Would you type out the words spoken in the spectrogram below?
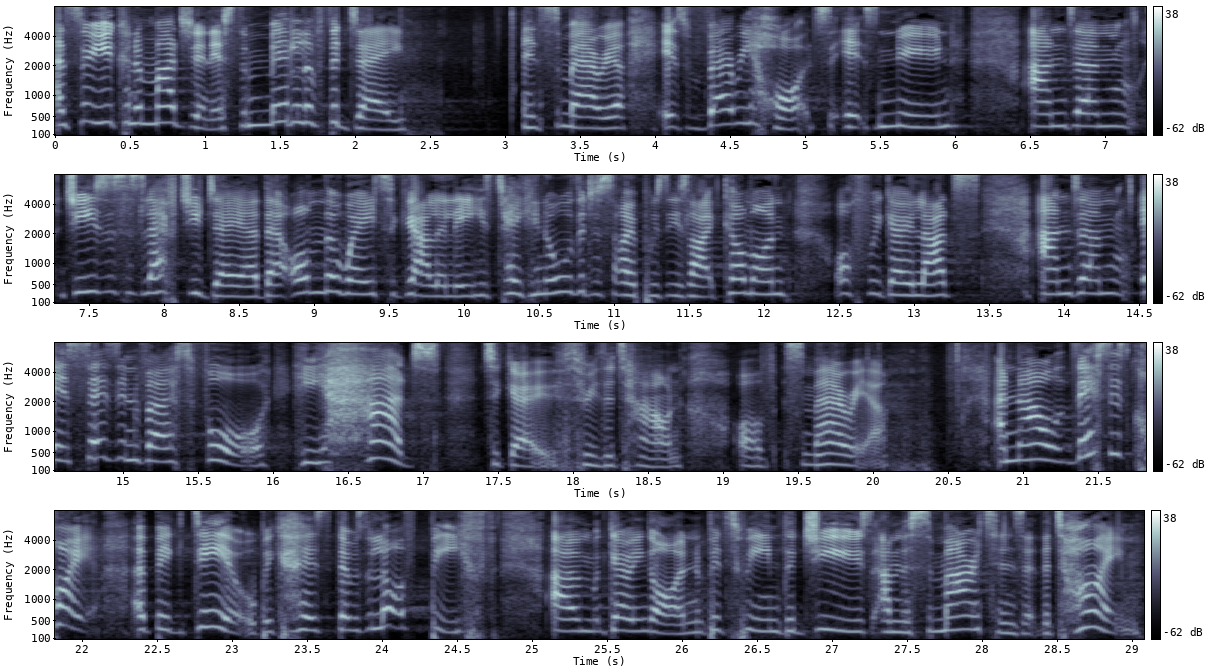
And so you can imagine it's the middle of the day in Samaria. It's very hot, it's noon, and um, Jesus has left Judea. They're on the way to Galilee. He's taking all the disciples. He's like, Come on, off we go, lads. And um, it says in verse 4 he had to go through the town of Samaria. And now this is quite a big deal because there was a lot of beef um, going on between the Jews and the Samaritans at the time.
